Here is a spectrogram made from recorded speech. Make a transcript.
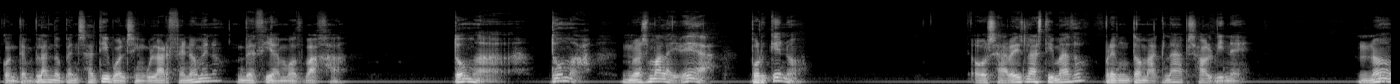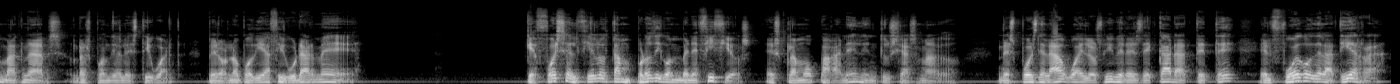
contemplando pensativo el singular fenómeno, decía en voz baja Toma, toma, no es mala idea. ¿Por qué no? ¿Os habéis lastimado? preguntó McNabbs a Olviné. No, McNabbs, respondió el steward, pero no podía figurarme. Que fuese el cielo tan pródigo en beneficios, exclamó Paganel entusiasmado. Después del agua y los víveres de cara Tete, el fuego de la tierra.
